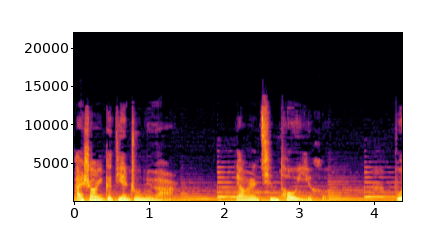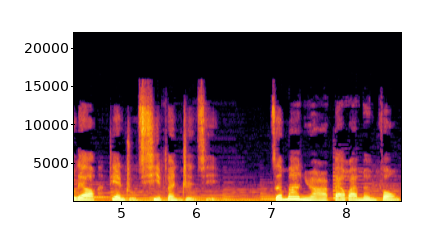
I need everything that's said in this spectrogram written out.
爱上一个店主女儿，两人情投意合。不料店主气愤至极，责骂女儿败坏门风。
